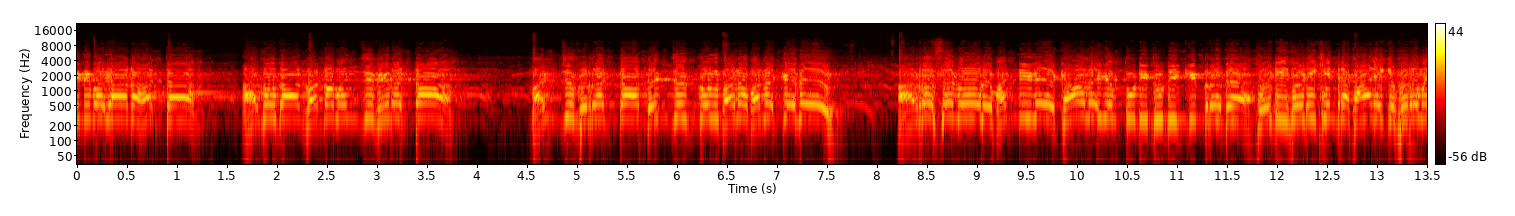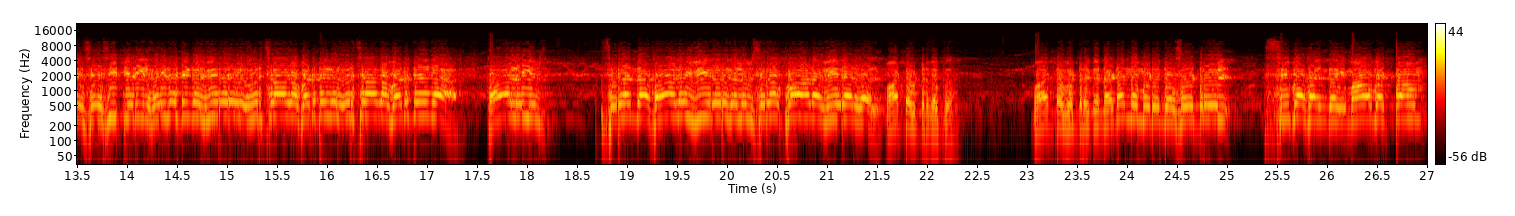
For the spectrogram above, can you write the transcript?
இனிமையான ஆட்டான் அதுதான் வடமஞ்சு விரட்டா மஞ்சு விரட்டா நெஞ்சுக்குள் மன மணக்குது அரசனோடு மண்ணிலே காலையும் துடி துடிக்கின்றது. துடி துடிக்கின்ற காலைக்கு பெருமை சே- சீட்டியடிகள் கைதட்டுங்கள். வீரர்கள் உற்சாகப்படுத்துங்கள் உற்சாகப்படுத்துங்க காலையும் சிறந்த காலை வீரர்களும் சிறப்பான வீரர்கள். மாட்ட விட்டுருங்க. மாட்ட விட்டுருங்க. நடந்து முடிந்த சுற்றில் சிவகங்கை மாவட்டம்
